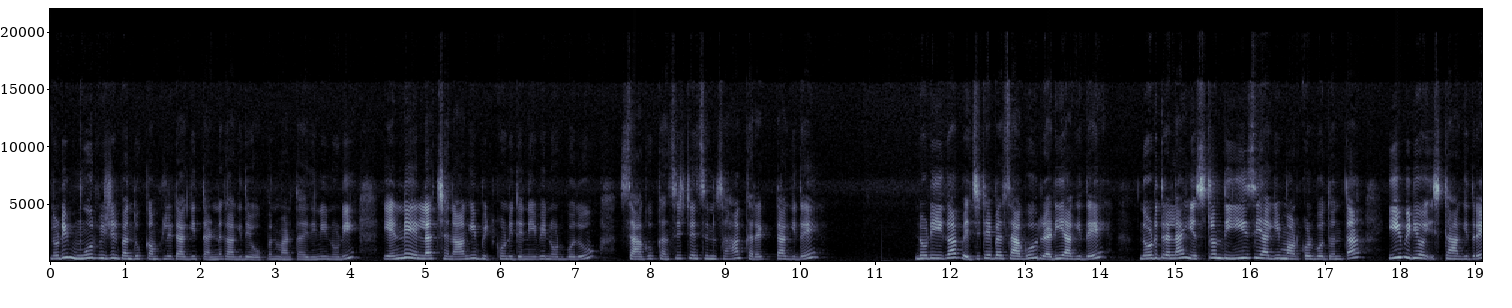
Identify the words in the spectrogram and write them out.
ನೋಡಿ, ಮೂರು ವಿಜಿಲ್ ಬಂದು ಕಂಪ್ಲೀಟಾಗಿ ತಣ್ಣಗಾಗಿದೆ ಓಪನ್ ಮಾಡ್ತಾ ಇದ್ದೀನಿ. ನೋಡಿ, ಎಣ್ಣೆ ಎಲ್ಲ ಚೆನ್ನಾಗಿ ಬಿಟ್ಕೊಂಡಿದೆ, ನೀವೇ ನೋಡ್ಬೋದು. ಸಾಗು ಕನ್ಸಿಸ್ಟೆನ್ಸಿನೂ ಸಹ ಕರೆಕ್ಟಾಗಿದೆ ನೋಡಿ, ಈಗ ವೆಜಿಟೇಬಲ್ಸ್ ಹಾಗೂ ರೆಡಿಯಾಗಿದೆ ನೋಡಿದ್ರಲ್ಲ, ಎಷ್ಟೊಂದು ಈಸಿಯಾಗಿ ಮಾಡ್ಕೊಳ್ಬೋದು ಅಂತ. ಈ ವಿಡಿಯೋ ಇಷ್ಟ ಆಗಿದ್ರೆ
